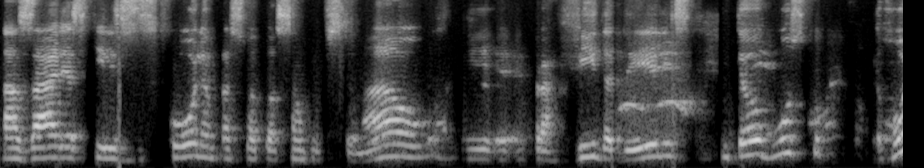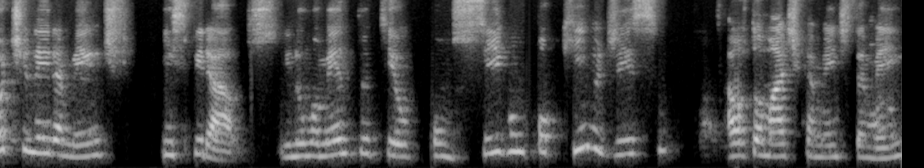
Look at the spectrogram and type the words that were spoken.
nas áreas que eles escolham para sua atuação profissional, é, para a vida deles. Então, eu busco rotineiramente inspirá-los. E no momento que eu consigo um pouquinho disso, automaticamente também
